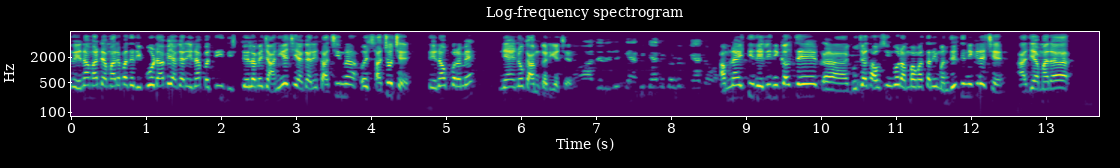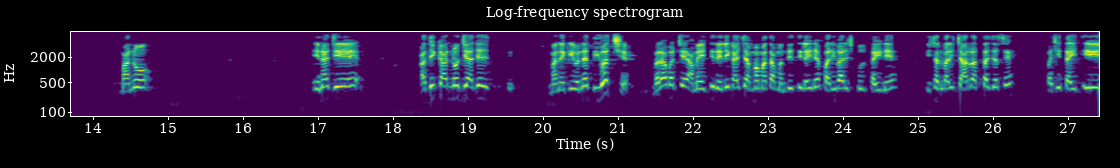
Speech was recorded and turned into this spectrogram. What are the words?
તો એના માટે અમારા પાસે રિપોર્ટ આવે અગર એના બધી ડિટેલ અમે જાણીએ છીએ અગર એ સાચી સાચો છે તો એના ઉપર અમે ન્યાયનો કામ કરીએ છીએ. હમણાં અહીંથી રેલી નીકળશે ગુજરાત હાઉસિંગ બોર્ડ અંબા માતાની મંદિરથી નીકળે છે. આજે અમારા માનો એના જે અધિકારનો જે આજે મને કહ્યું એને દિવસ છે બરાબર છે? અમે અહીંથી રેલી કાઢી છે અંબા માતા મંદિરથી લઈને પરિવાર સ્કૂલ થઈને કિશનબારી ચાર રસ્તા જશે. પછી ત્યાંથી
